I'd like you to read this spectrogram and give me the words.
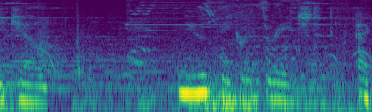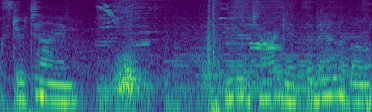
Double multi-kill. New sequence reached. Extra time. New targets available.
